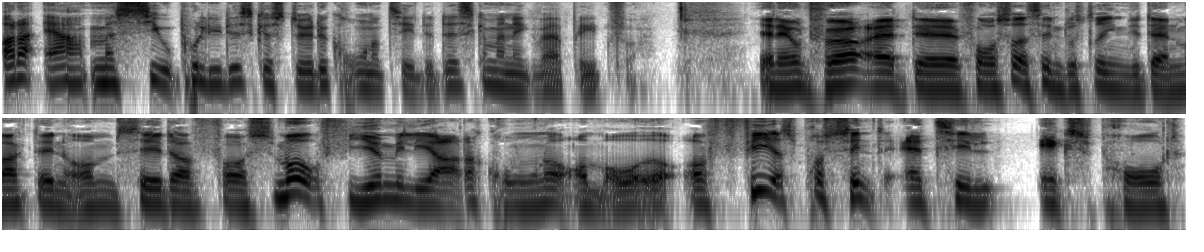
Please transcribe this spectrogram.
og der er massiv politiske støttekroner til det. Det skal man ikke være blind for. Jeg nævnte før, at øh, forsvarsindustrien i Danmark, den omsætter for små 4 milliarder kroner om året, og 80 procent er til eksport.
